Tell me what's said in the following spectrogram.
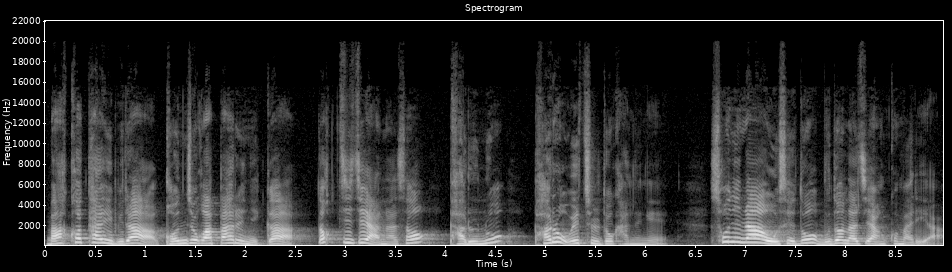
마커 타입이라 건조가 빠르니까 떡지지 않아서 바른 후 바로 외출도 가능해. 손이나 옷에도 묻어나지 않고 말이야.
